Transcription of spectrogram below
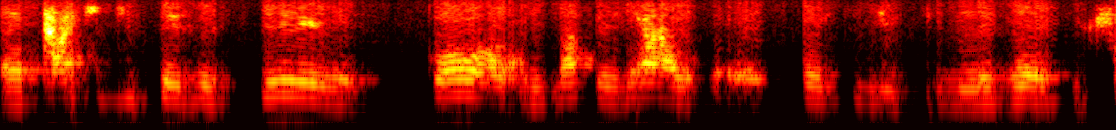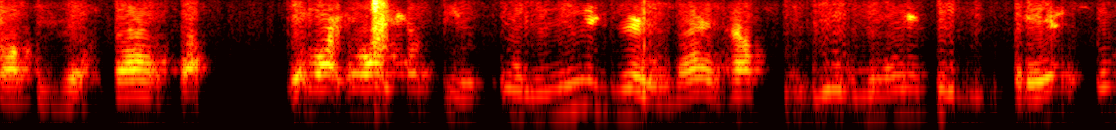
é, parte de PVC, cobre, materiais é, que, que levou esse choque de oferta, eu, eu acho que o nível né, já subiu muito de preço.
